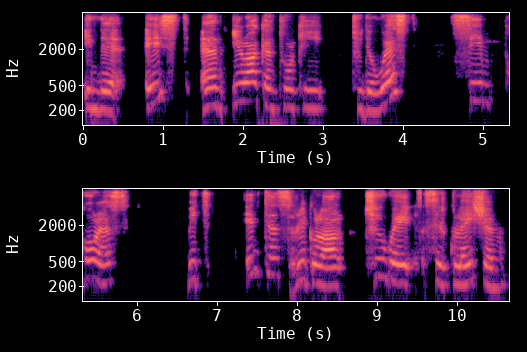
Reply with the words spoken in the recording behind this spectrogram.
in the east and Iraq and Turkey to the west, seem porous with intense regular two-way circulation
